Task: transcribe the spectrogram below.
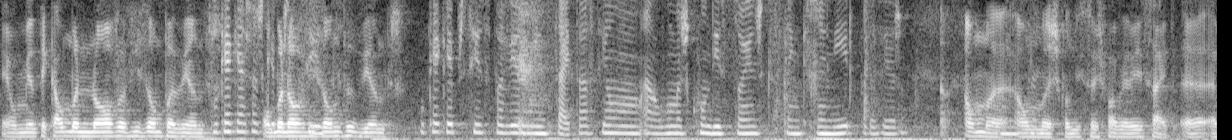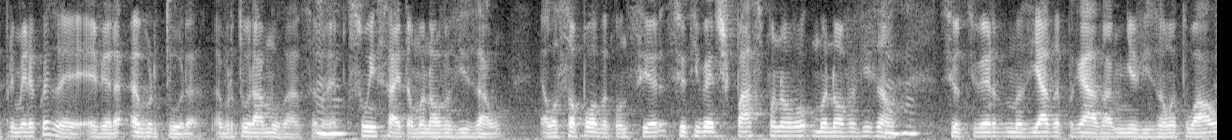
É o momento em que há uma nova visão para dentro. O que é que achas que é uma nova preciso? visão de dentro. O que é que é preciso para ver um insight? Há assim um- algumas condições que se tem que reunir para ver. Há, uma, há insight. umas condições para haver insight. A, a primeira coisa é, é ver a abertura, abertura à mudança, não é? Uhum. Porque se o insight é uma nova visão, ela só pode acontecer se eu tiver espaço para nova- uma nova visão. Uhum. Se eu estiver demasiado apegado à minha visão atual,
